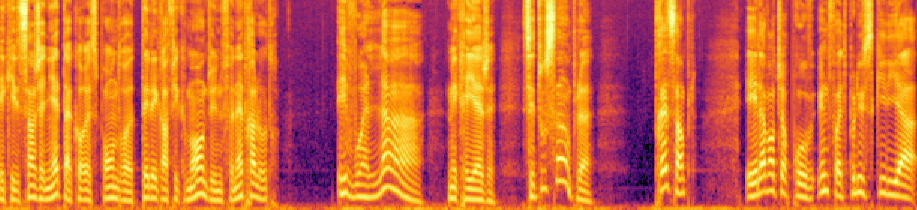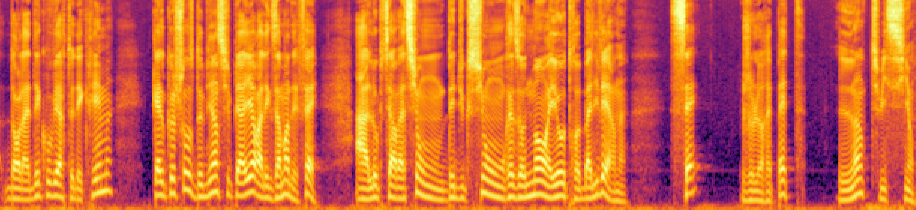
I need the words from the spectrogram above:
et qu'ils s'ingéniaient à correspondre télégraphiquement d'une fenêtre à l'autre. Et voilà m'écriai-je, c'est tout simple. Très simple. Et l'aventure prouve une fois de plus qu'il y a, dans la découverte des crimes, quelque chose de bien supérieur à l'examen des faits à l'observation, déduction, raisonnement et autres balivernes. C'est, je le répète, l'intuition.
